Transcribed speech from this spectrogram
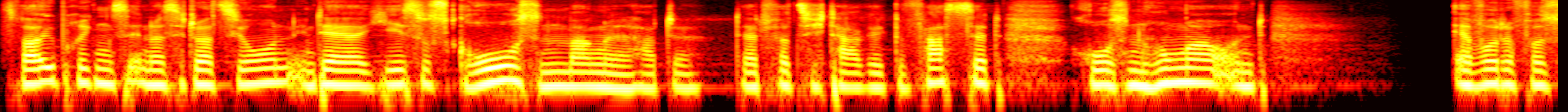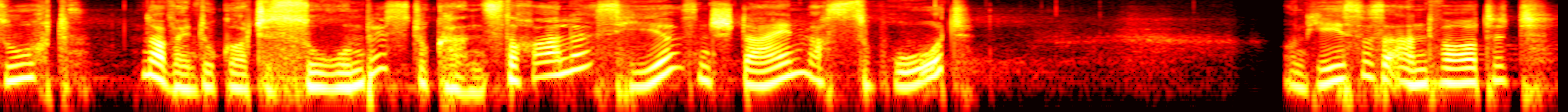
Es war übrigens in einer Situation, in der Jesus großen Mangel hatte. Der hat 40 Tage gefastet, großen Hunger und er wurde versucht, na, wenn du Gottes Sohn bist, du kannst doch alles. Hier ist ein Stein, machst zu Brot. Und Jesus antwortet,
